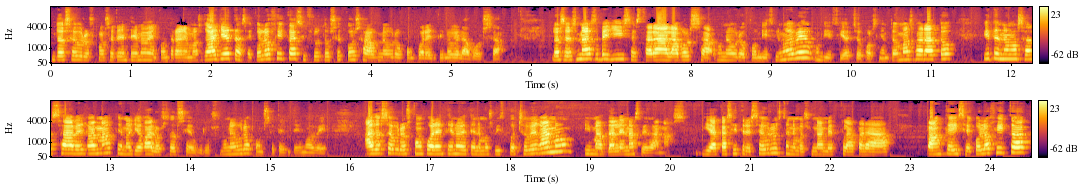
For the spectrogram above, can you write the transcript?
2,79 euros encontraremos galletas ecológicas y frutos secos a 1,49 euro la bolsa. Los snacks Bellis estará a la bolsa 1,19 euro, un 18% más barato y tenemos salsa vegana que no llega a los 2 euros, 1,79 euro. A 2,49 euros tenemos bizcocho vegano y magdalenas veganas. Y a casi 3 euros tenemos una mezcla para pancakes ecológica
